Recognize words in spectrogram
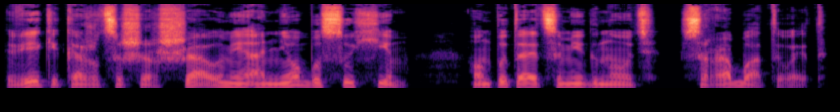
Веки кажутся шершавыми, а небо сухим. Он пытается мигнуть, срабатывает.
